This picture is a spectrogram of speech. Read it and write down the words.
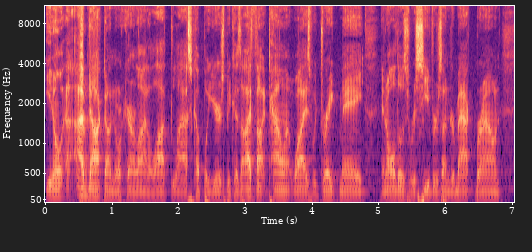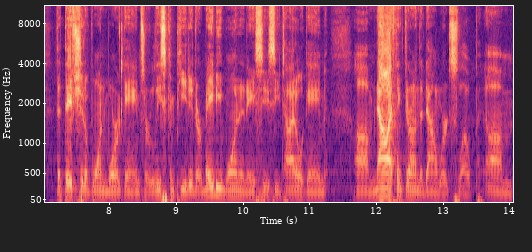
you know, I've knocked on North Carolina a lot the last couple years because I thought talent wise with Drake Maye and all those receivers under Mack Brown that they should have won more games or at least competed or maybe won an ACC title game. Um, now I think they're on the downward slope. Um,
